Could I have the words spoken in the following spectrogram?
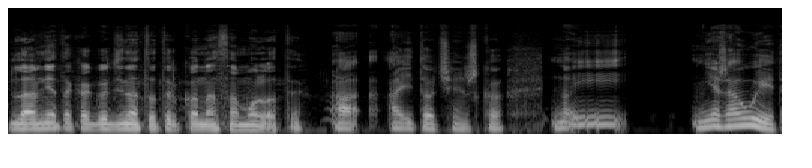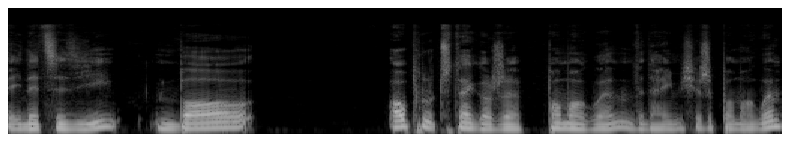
Dla mnie taka godzina to tylko na samoloty. A, a i to ciężko. No i nie żałuję tej decyzji, bo oprócz tego, że pomogłem, wydaje mi się, że pomogłem,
